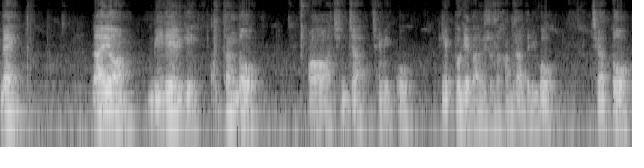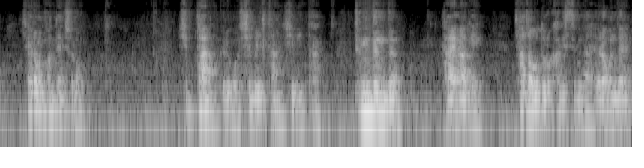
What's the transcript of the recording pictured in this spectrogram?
네 라이언 미래일기 9탄도 어, 진짜 재밌고 예쁘게 봐주셔서 감사드리고 제가 또 새로운 컨텐츠로 10탄 그리고 11탄 12탄 등등등 다양하게 찾아오도록 하겠습니다. 여러분들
